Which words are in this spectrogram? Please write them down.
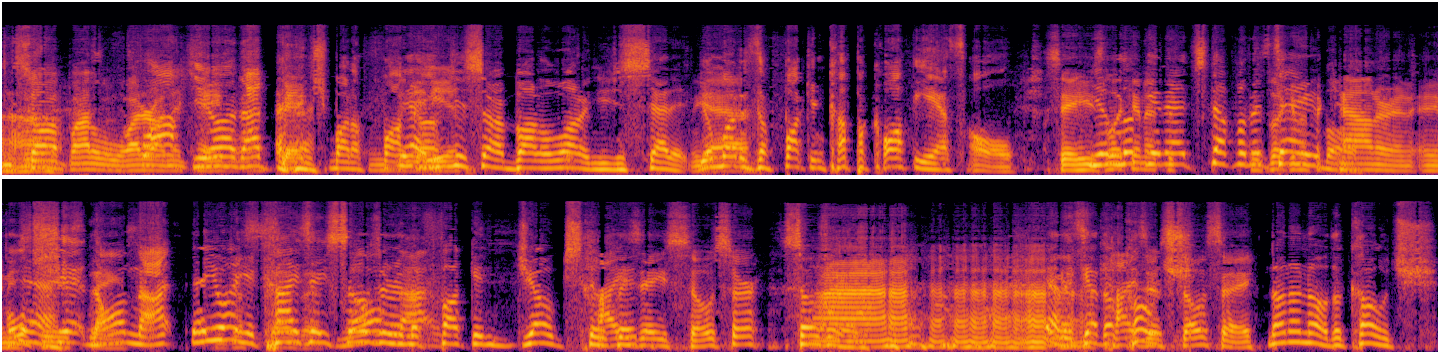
he saw a bottle of water on the Fuck you, table. that bitch, motherfucker. Yeah, you just saw a bottle of water and you just said it. Your mother's a fucking cup of coffee, asshole. See, he's You're looking, looking at, at the, stuff on the he's looking at table. the counter and, and he Bullshit. sees No, things. I'm not. There you He are, you just says Kaise. Sozer No, in the fucking joke, stupid. Kaise Soser? Sozer. Ah. yeah, they got the Kaiser coach. Sose. No, no, no, the coach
